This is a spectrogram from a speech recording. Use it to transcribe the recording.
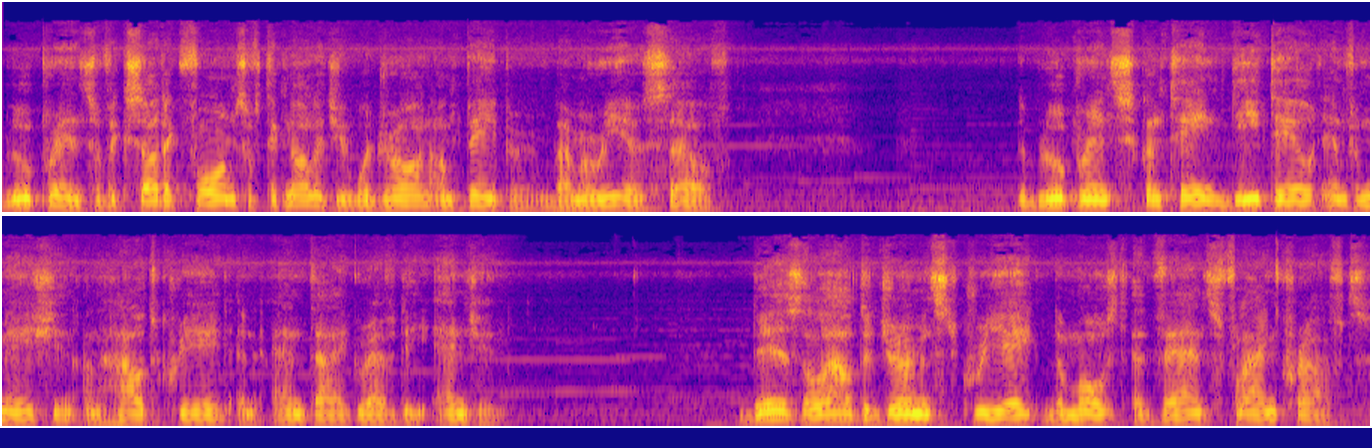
Blueprints of exotic forms of technology were drawn on paper by Maria herself. The blueprints contained detailed information on how to create an anti-gravity engine. This allowed the Germans to create the most advanced flying crafts,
